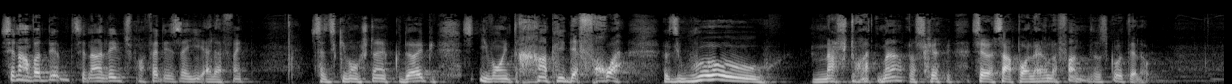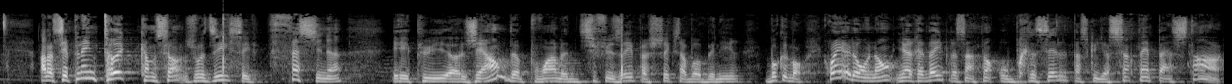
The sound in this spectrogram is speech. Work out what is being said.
C'est dans votre Bible, c'est dans le livre du prophète Isaïe à la fin. Ça dit qu'ils vont jeter un coup d'œil, puis ils vont être remplis d'effroi. Ça dit, wow, marche droitement, parce que ça n'a pas l'air le fun de ce côté-là. Alors, c'est plein de trucs comme ça. Je vous dis, c'est fascinant. Et puis, euh, j'ai hâte de pouvoir le diffuser parce que je sais que ça va bénir beaucoup de monde. Croyez-le ou non, il y a un réveil présentement au Brésil parce qu'il y a certains pasteurs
